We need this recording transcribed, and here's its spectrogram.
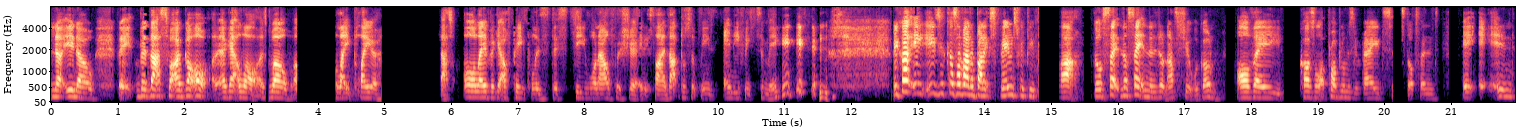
not you know. But but that's what I got. I get a lot as well. A late player. That's all I ever get off people is this D1 alpha shit, and it's like that doesn't mean anything to me. because it, it's because I've had a bad experience with people like that. They'll say they'll say it and they don't how to shoot a gun, or they cause a lot of problems in raids and stuff. And it, it, and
